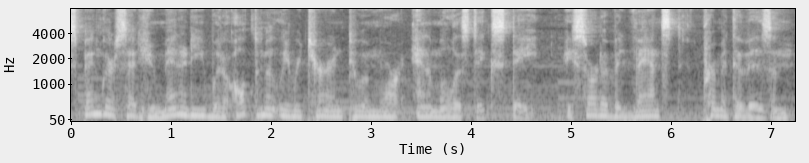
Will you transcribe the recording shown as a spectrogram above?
Spengler said humanity would ultimately return to a more animalistic state, a sort of advanced primitivism.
